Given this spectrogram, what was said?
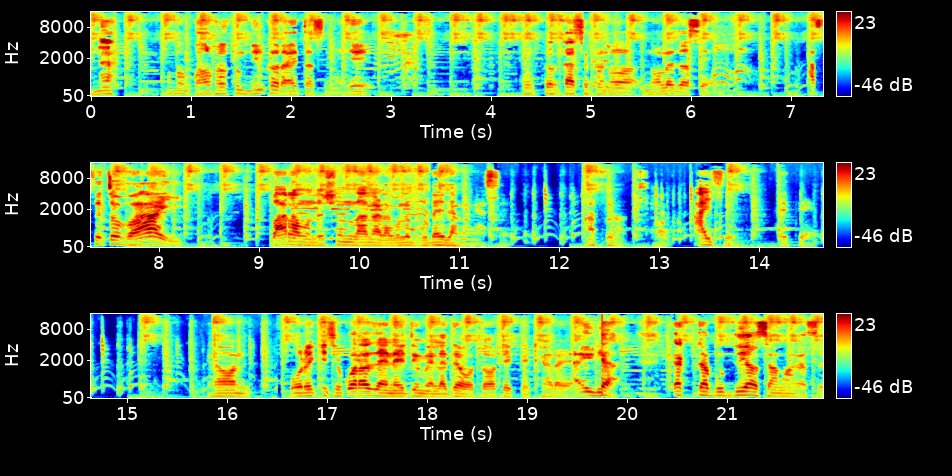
না কোনো ভালো তো মিল করা আইতাছে না রে। তোর কাছে কোনো নলেজ আছে। আছে তো ভাই। পাড়া মধ্যে শুনলাম এটা বলে বুড়াই জামাই আছে। আচ্ছা হ্যাঁ, আইছে আইছে। এখন ওরে কিছু করা যায় না তুই মেলা দেও তো টেকনিক খাড়ায়। আইডিয়া একটা বুদ্ধি আছে আমার কাছে।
